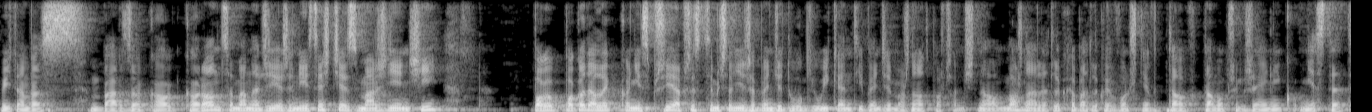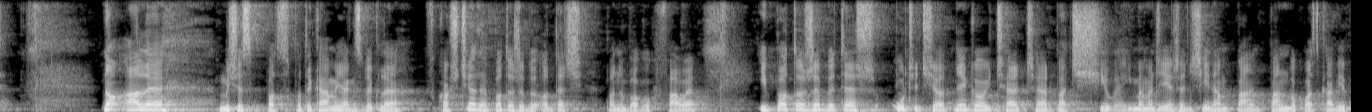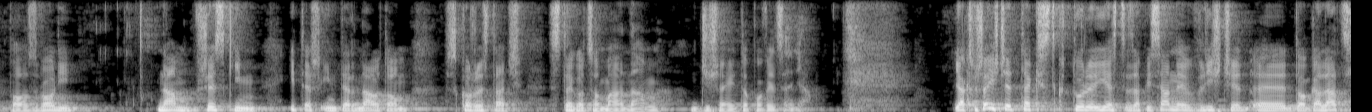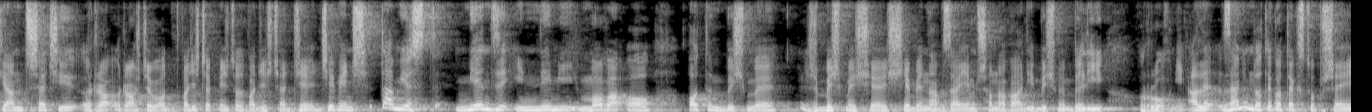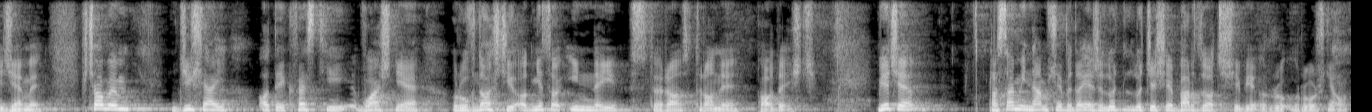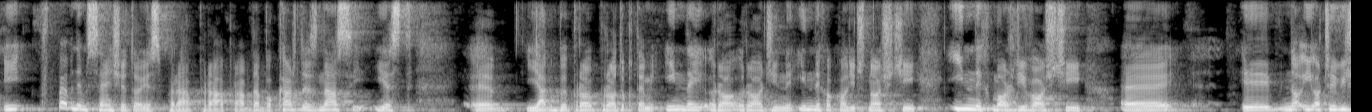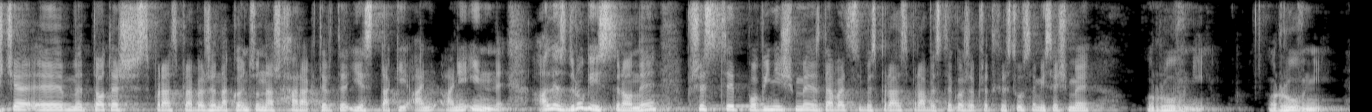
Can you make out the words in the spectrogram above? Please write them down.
Witam Was bardzo go gorąco. Mam nadzieję, że nie jesteście zmarznięci. Pogoda lekko nie sprzyja. Wszyscy myśleli, że będzie długi weekend i będzie można odpocząć. No, można, ale tylko, chyba tylko i wyłącznie w, do, w domu przy grzejniku, niestety. No, ale my się spotykamy jak zwykle w kościele po to, żeby oddać Panu Bogu chwałę i po to, żeby też uczyć się od Niego i czerpać siły. I mam nadzieję, że dzisiaj nam Pan, Pan Bóg łaskawie pozwoli nam wszystkim i też internautom skorzystać z tego, co ma nam dzisiaj do powiedzenia. Jak słyszeliście, tekst, który jest zapisany w liście e, do Galacjan, trzeci rozdział od 25 do 29, tam jest między innymi mowa o, o tym, byśmy, żebyśmy się siebie nawzajem szanowali, byśmy byli równi. Ale zanim do tego tekstu przejdziemy, chciałbym dzisiaj o tej kwestii właśnie równości od nieco innej strony podejść. Wiecie, Czasami nam się wydaje, że ludzie się bardzo od siebie różnią. I w pewnym sensie to jest pra, pra, prawda, bo każdy z nas jest jakby pro, produktem innej ro, rodziny, innych okoliczności, innych możliwości. E, no i oczywiście to też sprawia, że na końcu nasz charakter jest taki, a nie inny. Ale z drugiej strony wszyscy powinniśmy zdawać sobie sprawę z tego, że przed Chrystusem jesteśmy równi równi.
